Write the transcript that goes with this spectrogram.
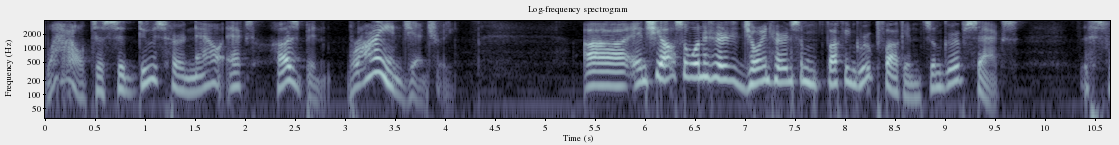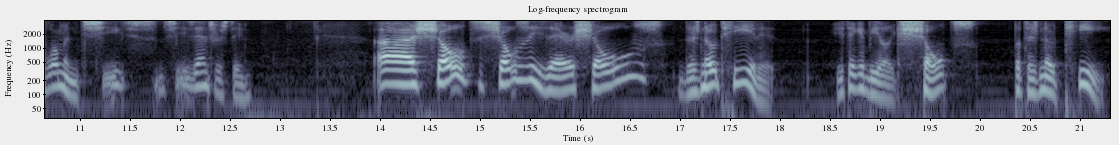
wow, to seduce her now ex husband, Brian Gentry. Uh, and she also wanted her to join her in some fucking group fucking, some group sex. This woman, she's she's interesting. Uh, Schultz, Schultzy's there. Scholes, there's no T in it. You think it'd be like Schultz, but there's no T.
